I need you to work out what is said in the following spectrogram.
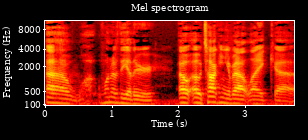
uh, one of the other oh oh talking about like uh,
